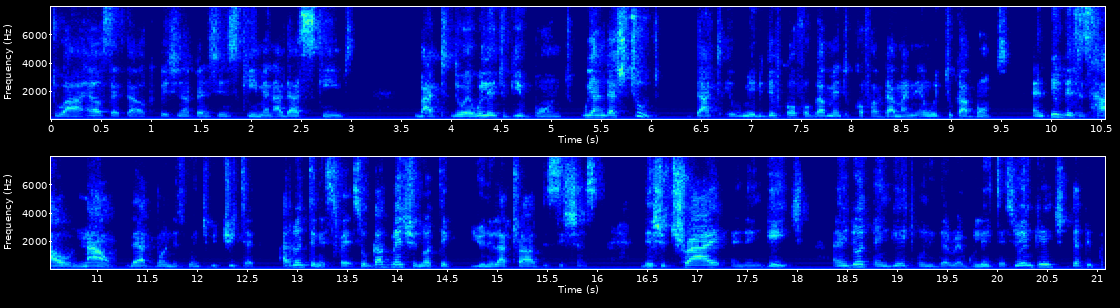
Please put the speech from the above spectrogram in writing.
to our health sector occupational pension scheme and other schemes, but they were willing to give bond, we understood that it may be difficult for government to cough up that money, and we took our bonds. And if this is how now that bond is going to be treated, I don't think it's fair. So government should not take unilateral decisions. They should try and engage. And you don't engage only the regulators. You engage the people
